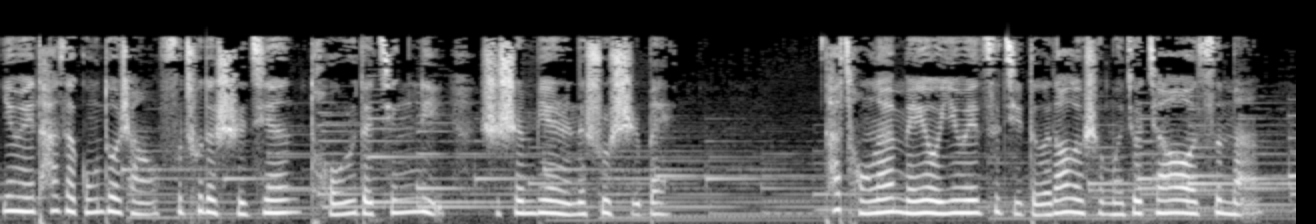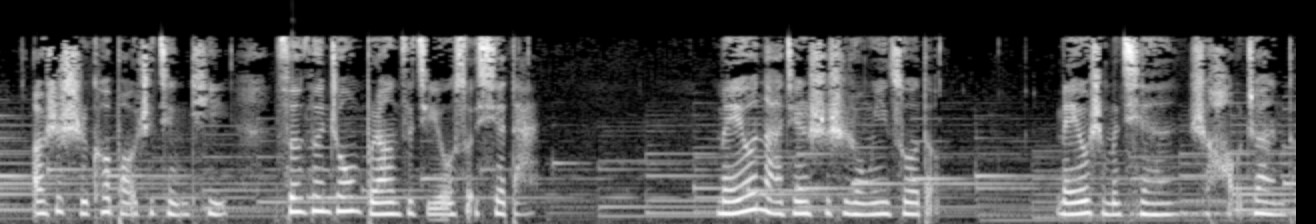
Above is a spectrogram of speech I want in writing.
因为他在工作上付出的时间、投入的精力是身边人的数十倍。他从来没有因为自己得到了什么就骄傲自满，而是时刻保持警惕，分分钟不让自己有所懈怠。没有哪件事是容易做的，没有什么钱是好赚的，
